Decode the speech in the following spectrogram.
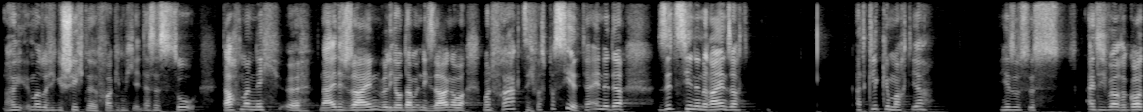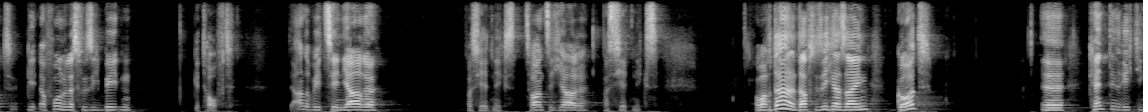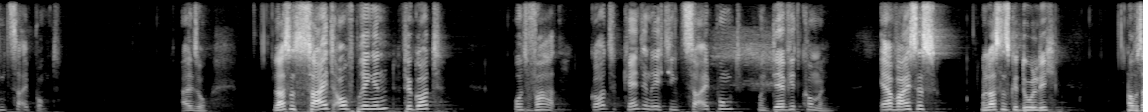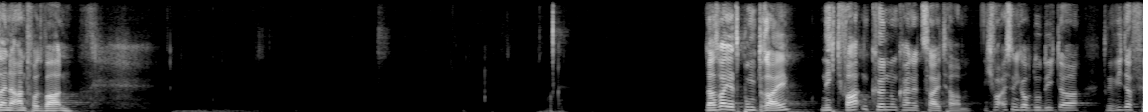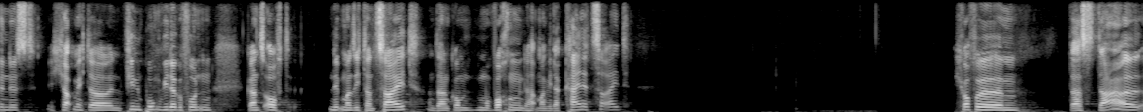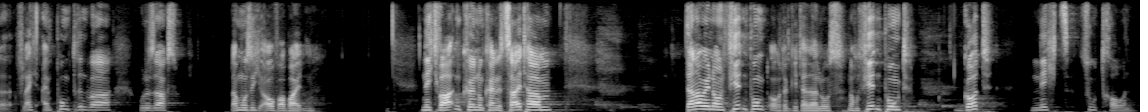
habe immer solche Geschichten, da frage ich mich, das ist so, darf man nicht äh, neidisch sein, will ich auch damit nicht sagen, aber man fragt sich, was passiert? Der eine, der sitzt hier in den Reihen, sagt, hat Klick gemacht, ja, Jesus ist einzig wahre Gott, geht nach vorne, lässt für sich beten, getauft. Der andere betet zehn Jahre, passiert nichts. 20 Jahre, passiert nichts. Aber auch da darfst du sicher sein, Gott äh, kennt den richtigen Zeitpunkt. Also, lass uns Zeit aufbringen für Gott und warten. Gott kennt den richtigen Zeitpunkt und der wird kommen. Er weiß es und lass uns geduldig auf seine Antwort warten. Das war jetzt Punkt 3. Nicht warten können und keine Zeit haben. Ich weiß nicht, ob du dich da drin wiederfindest. Ich habe mich da in vielen Punkten wiedergefunden. Ganz oft nimmt man sich dann Zeit und dann kommen Wochen, da hat man wieder keine Zeit. Ich hoffe, ähm, dass da vielleicht ein Punkt drin war, wo du sagst, da muss ich aufarbeiten. Nicht warten können und keine Zeit haben. Dann habe ich noch einen vierten Punkt. Oh, da geht er da los. Noch einen vierten Punkt. Gott nichts zutrauen.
